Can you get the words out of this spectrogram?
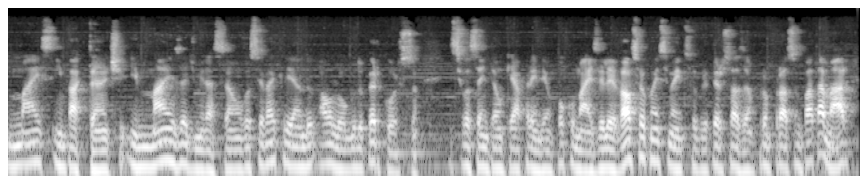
mais impactante e mais admiração você vai criando ao longo do percurso. E se você então quer aprender um pouco mais e levar o seu conhecimento sobre persuasão para um próximo patamar,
